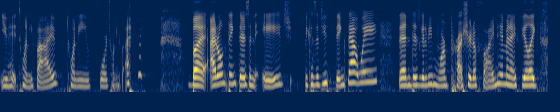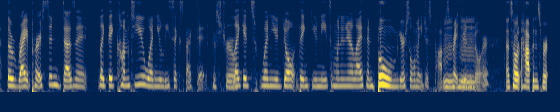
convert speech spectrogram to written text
you hit 25, 24, 25. but I don't think there's an age because if you think that way, then there's going to be more pressure to find him and I feel like the right person doesn't like they come to you when you least expect it. It's true. Like it's when you don't think you need someone in your life and boom, your soulmate just pops mm-hmm. right through the mm-hmm. door. That's how it happens for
